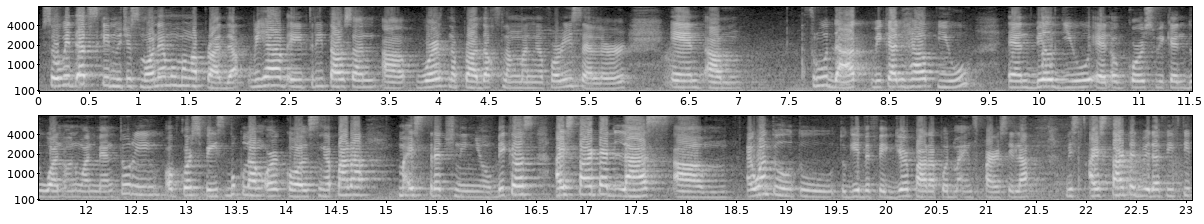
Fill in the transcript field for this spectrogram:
So with that skin which is mo na mo mga product, we have a 3,000 uh, worth na products lang man nga for reseller and um, through that we can help you and build you and of course we can do one-on-one mentoring of course Facebook lang or calls nga para ma-stretch ninyo. Because I started last um, I want to to to give a figure para pod ma-inspire sila. I started with a 50,000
